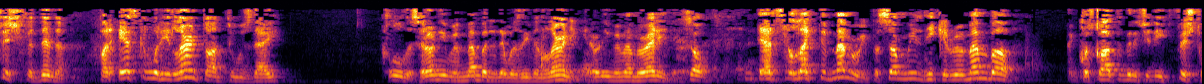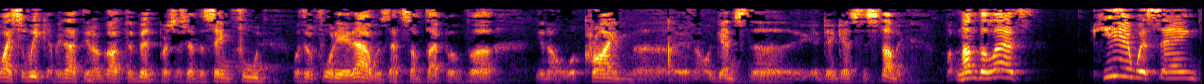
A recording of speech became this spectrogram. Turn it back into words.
fish for dinner. But ask him what he learned on Tuesday. Clueless. I don't even remember that there was even learning. I don't even remember anything. So that's selective memory. For some reason he can remember, because God forbid he should eat fish twice a week. I mean, that, you know, God forbid, person should have the same food within 48 hours. That's some type of, uh, you know, a crime, uh, you know, against the, against the stomach. But nonetheless, here we're saying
